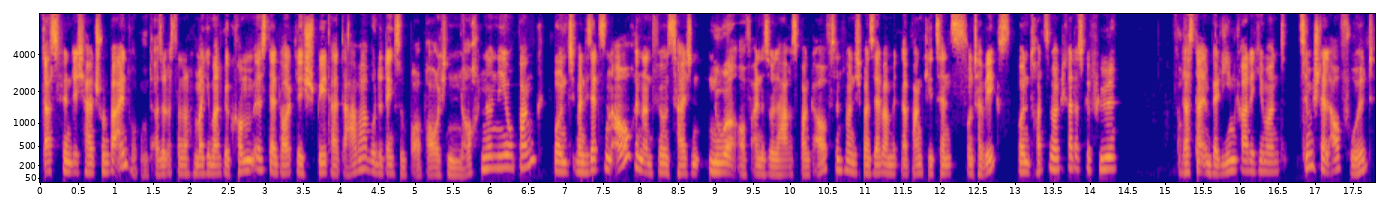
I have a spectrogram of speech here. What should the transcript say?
das finde ich halt schon beeindruckend. Also, dass da noch mal jemand gekommen ist, der deutlich später da war, wo du denkst, boah, brauche ich noch eine Neobank? Und ich meine, die setzen auch in Anführungszeichen nur auf eine Solaris Bank auf, sind noch nicht mal selber mit einer Banklizenz unterwegs. Und trotzdem habe ich gerade das Gefühl, dass da in Berlin gerade jemand ziemlich schnell aufholt.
